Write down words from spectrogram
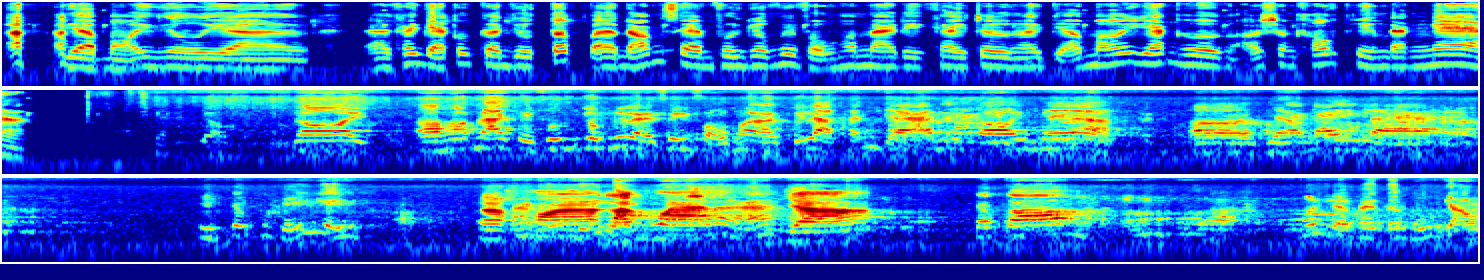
Giờ mọi người à, à, khán giả của kênh youtube à, đón xem phương dung với phụng hôm nay đi khai trương ở chợ mới giáng hương ở sân khấu thiên đăng nha rồi ờ, hôm nay thì phương dung với lại phi phụng à, chỉ là khán giả để coi nha. Ờ, và đây là gì chứ chỉ gì? À, À, Hoa lặng hoa đó hả? Dạ. Chào con. Mới giờ đây tưởng Hữu Châu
